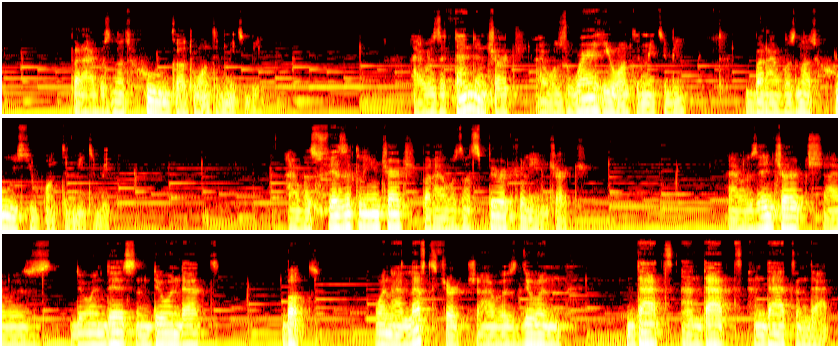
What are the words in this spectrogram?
but I was not who God wanted me to be. I was attending church, I was where He wanted me to be, but I was not who He wanted me to be. I was physically in church, but I was not spiritually in church. I was in church, I was doing this and doing that, but when I left church, I was doing that and that and that and that.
